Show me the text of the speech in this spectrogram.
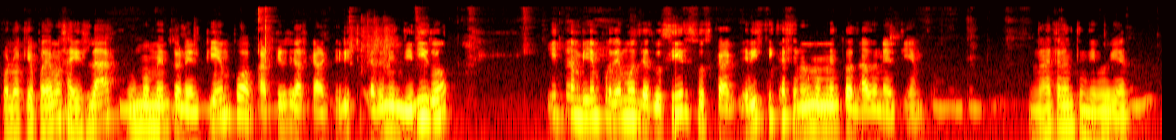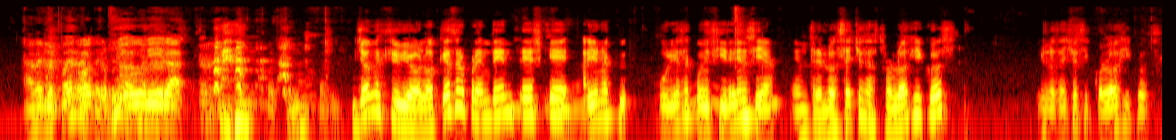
por lo que podemos aislar un momento en el tiempo a partir de las características de un individuo y también podemos deducir sus características en un momento dado en el tiempo. No, no entendí muy bien. A ver, ¿lo puedes Otra repetir? unidad. ¿Por qué no? John escribió, lo que es sorprendente es que hay una cu- curiosa coincidencia entre los hechos astrológicos y los hechos psicológicos,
